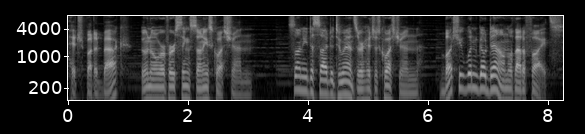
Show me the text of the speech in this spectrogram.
Hitch butted back, Uno reversing Sunny's question. Sunny decided to answer Hitch's question, but she wouldn't go down without a fight,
